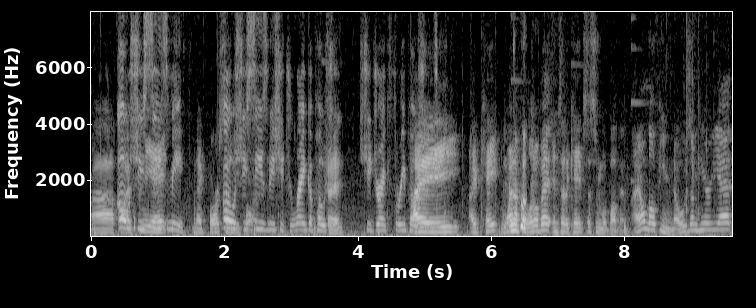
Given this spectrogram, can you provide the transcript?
Uh, Oh, she sees me. Like Oh, she sees me. She drank a potion. Okay. She drank three potions. I I cave, went up a little bit into the cave system above him. I don't know if he knows I'm here yet,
